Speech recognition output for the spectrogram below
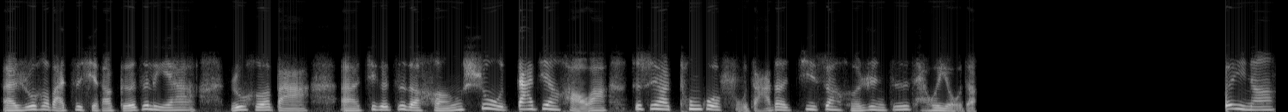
呃，如何把字写到格子里呀？如何把呃这个字的横竖搭建好啊？这是要通过复杂的计算和认知才会有的。所以呢，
